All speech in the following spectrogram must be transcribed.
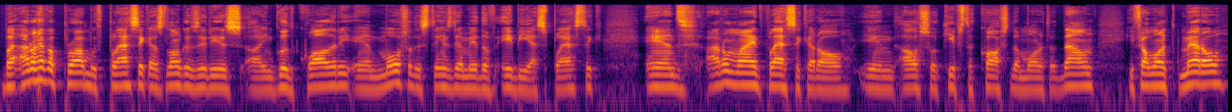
But I don't have a problem with plastic as long as it is uh, in good quality and most of these things they're made of ABS plastic. And I don't mind plastic at all and also keeps the cost of the monitor down. If I want metal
